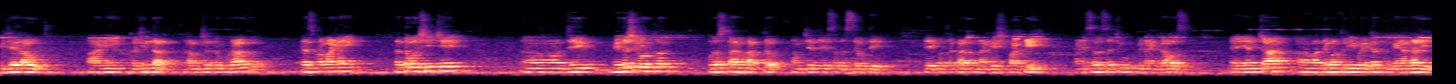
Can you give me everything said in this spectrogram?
विजय राऊत आणि खजिनदार रामचंद्र कुडाळकर. त्याचप्रमाणे गतवर्षीचे जे वेद शिरोडकर पुरस्कार प्राप्त आमचे जे सदस्य होते ते पत्रकार नागेश पाटील आणि सहसचिव विनायक गावस यांच्या माध्यमातून ही बैठक घेण्यात आली.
